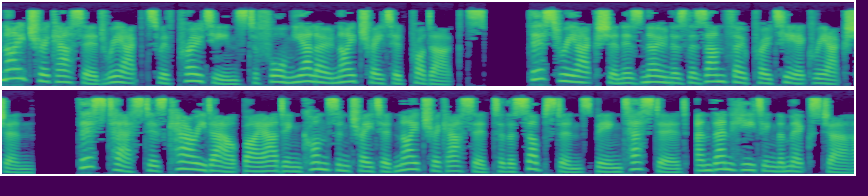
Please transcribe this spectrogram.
Nitric acid reacts with proteins to form yellow nitrated products. This reaction is known as the xanthoproteic reaction. This test is carried out by adding concentrated nitric acid to the substance being tested, and then heating the mixture.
